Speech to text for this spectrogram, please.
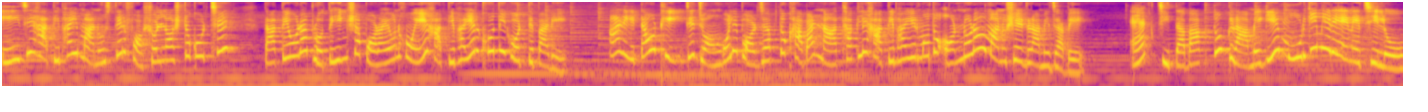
এই যে হাতি ভাই মানুষদের ফসল নষ্ট করছে তাতে ওরা প্রতিহিংসা পরায়ণ হয়ে হাতি ভাইয়ের ক্ষতি করতে পারে। আর এটাও ঠিক যে জঙ্গলে পর্যাপ্ত খাবার না থাকলে হাতি ভাইয়ের মতো অন্যরাও মানুষের গ্রামে যাবে। এক চিতাবাঘ তো গ্রামে গিয়ে মুরগি মেরে এনেছিল।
